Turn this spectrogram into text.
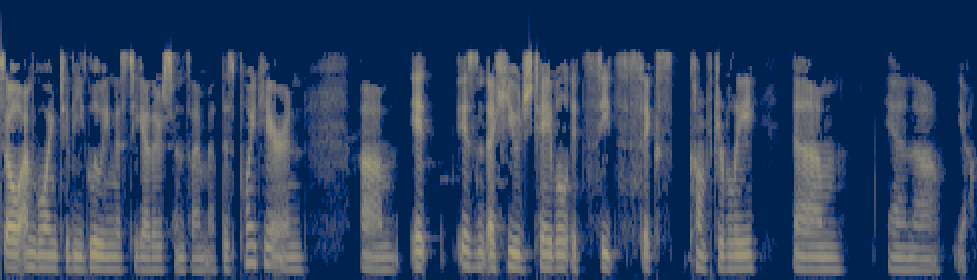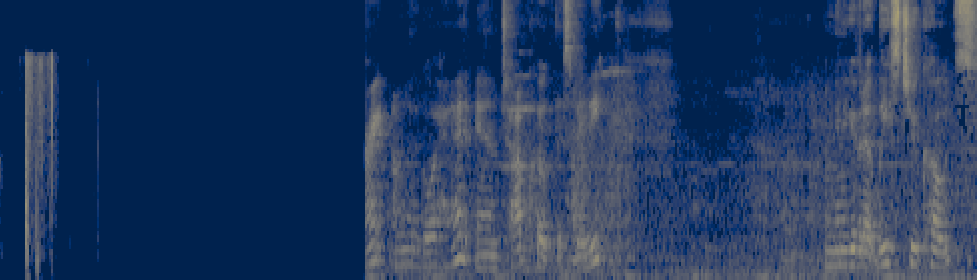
So I'm going to be gluing this together since I'm at this point here and um, it isn't a huge table. It seats six comfortably. Um, and uh, yeah. All right, I'm gonna go ahead and top coat this baby. I'm gonna give it at least two coats,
